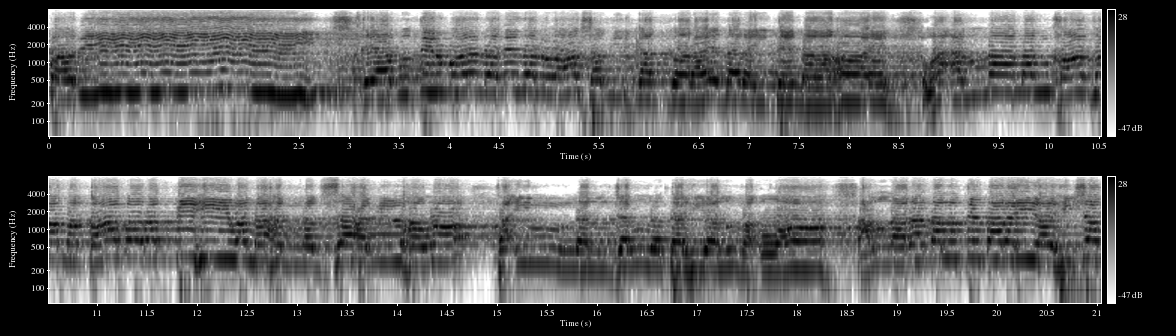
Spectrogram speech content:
পারি। কেয়ামতের ময়দানে যেন আসামির কাঠ গড়ায় দাঁড়াইতে না হয়। ওয়া আম্মা মান খাফা মাকাম রাব্বিহি ওয়া ونهى النفس عن الهوى فإن الجنة هي المأوى আল্লাহর আদালতে দাঁড়াইয়া হিসাব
